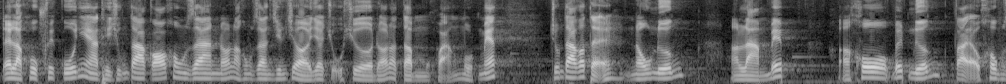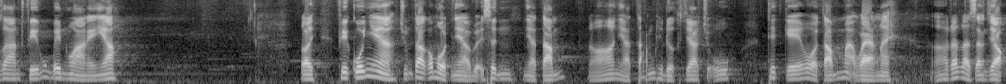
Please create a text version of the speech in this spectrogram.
đây là khu phía cuối nhà thì chúng ta có không gian đó là không gian giếng trời. Gia chủ chừa đó là tầm khoảng 1 mét. Chúng ta có thể nấu nướng à, làm bếp à, khô bếp nướng tại ở không gian phía bên ngoài này nhá rồi phía cuối nhà chúng ta có một nhà vệ sinh nhà tắm. Đó nhà tắm thì được gia chủ thiết kế vòi tắm mạ vàng này. Đó, rất là sang trọng.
